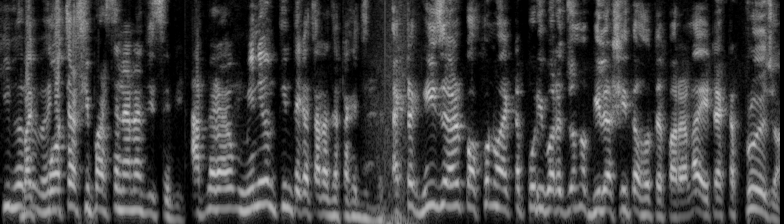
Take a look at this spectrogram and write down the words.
কীভাবে? পঁচাশি পার্সেন্ট এনার্জি সেভিং আপনারা মিনিমাম তিন থেকে চার হাজার টাকা জিতবেন। একটা গিজার কখনো একটা পরিবারের জন্য বিলাসিতা হতে পারে না এটা একটা প্রয়োজন।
